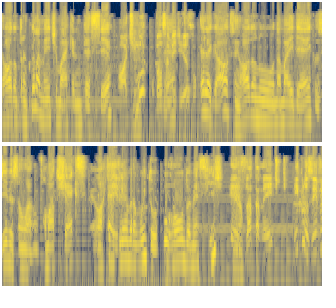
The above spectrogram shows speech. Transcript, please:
rodam tranquilamente máquina NTSC. Ótimo, bom saber disso. É legal, assim, rodam no, na MyIDE, inclusive, são um formato chex. É um arquivo É, que ele- lembra muito o ROM do MSX. Exatamente. Inclusive,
